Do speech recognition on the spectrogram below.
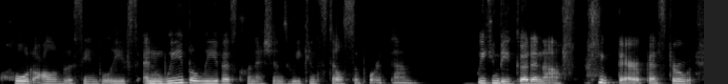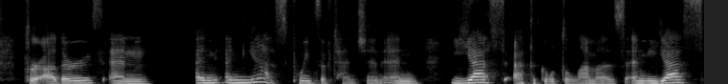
hold all of the same beliefs and we believe as clinicians we can still support them we can be good enough therapists for for others and and and yes points of tension and yes ethical dilemmas and yes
